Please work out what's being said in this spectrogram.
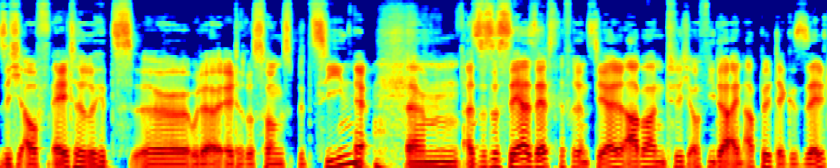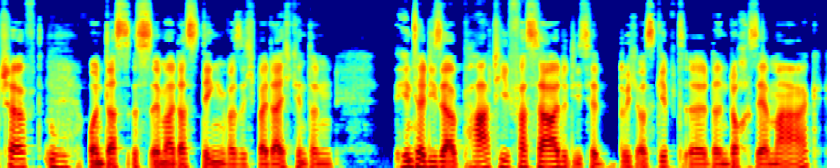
sich auf ältere Hits äh, oder ältere Songs beziehen. Ja. Ähm, also es ist sehr selbstreferenziell, aber natürlich auch wieder ein Abbild der Gesellschaft. Uh. Und das ist immer das Ding, was ich bei Deichkind dann hinter dieser Partyfassade, die es ja durchaus gibt, äh, dann doch sehr mag.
